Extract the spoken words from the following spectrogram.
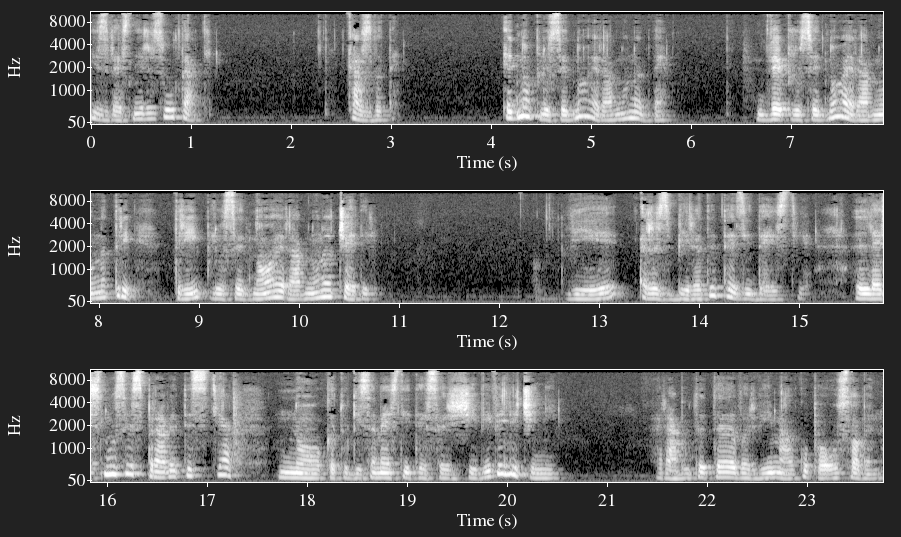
известни резултати. Казвате 1 плюс 1 е равно на 2. 2 плюс 1 е равно на 3. 3 плюс 1 е равно на 4. Вие разбирате тези действия. Лесно се справяте с тях, но като ги заместите с живи величини, работата върви малко по-особено.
